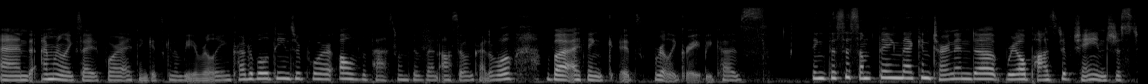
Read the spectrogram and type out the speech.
and I'm really excited for it. I think it's going to be a really incredible Dean's Report. All of the past ones have been also incredible, but I think it's really great because I think this is something that can turn into real positive change. Just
